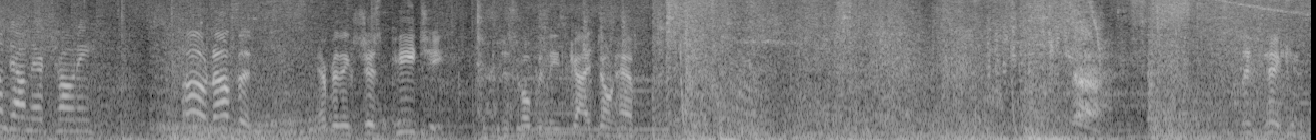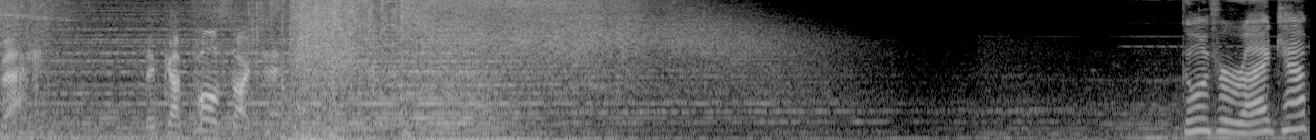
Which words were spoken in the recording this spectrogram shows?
On down there, Tony? Oh, nothing. Everything's just peachy. I'm just hoping these guys don't have... Ugh. They take it back. They've got pulsar tech. Going for a ride, Cap?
